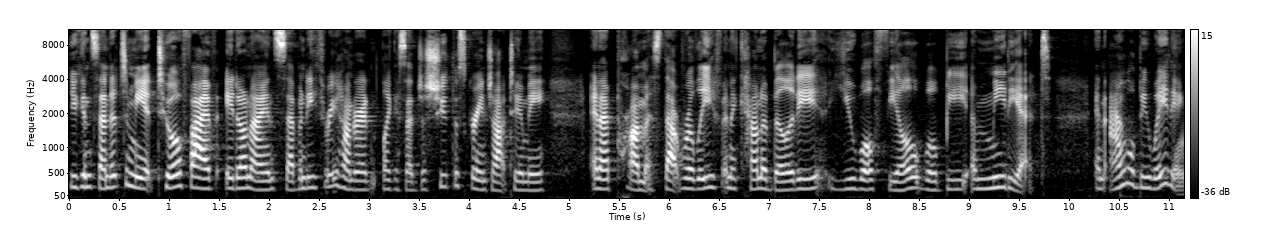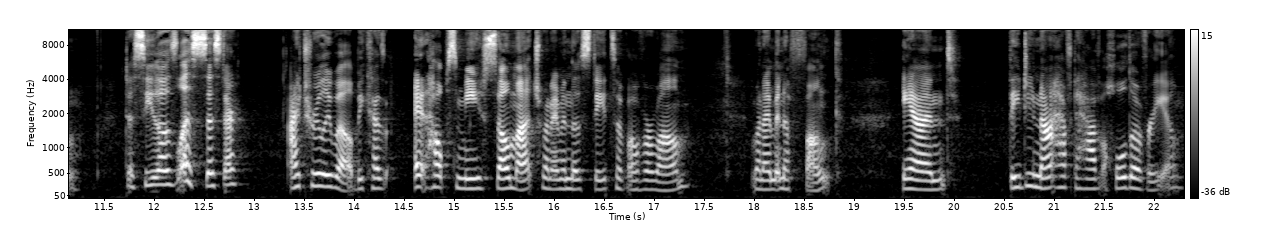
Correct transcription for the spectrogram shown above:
You can send it to me at 205 809 7300. Like I said, just shoot the screenshot to me. And I promise that relief and accountability you will feel will be immediate. And I will be waiting to see those lists, sister. I truly will because it helps me so much when I'm in those states of overwhelm, when I'm in a funk. And they do not have to have a hold over you.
